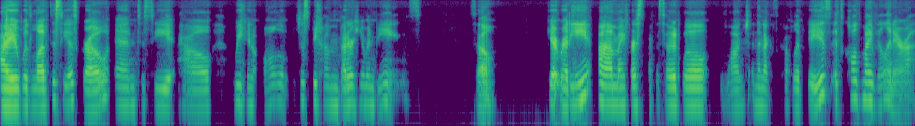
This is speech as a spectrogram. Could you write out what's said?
I would love to see us grow and to see how we can all just become better human beings. So, Get ready. Um, my first episode will launch in the next couple of days. It's called My Villain Era,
